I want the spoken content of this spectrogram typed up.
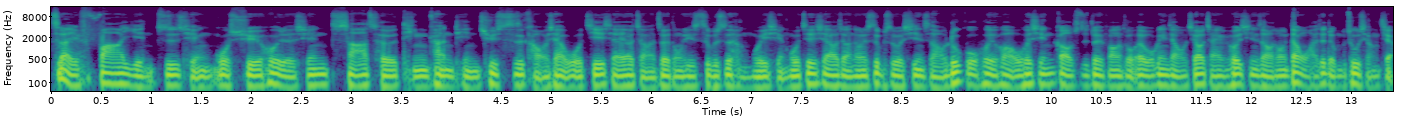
在发言之前，我学会了先刹车、停、看、停，去思考一下，我接下来要讲的这个东西是不是很危险？我接下来要讲的东西是不是会性骚扰？如果会的话，我会先告知对方说：“哎，我跟你讲，我就要讲一个会性骚扰的东西。”但我还是忍不住想讲，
